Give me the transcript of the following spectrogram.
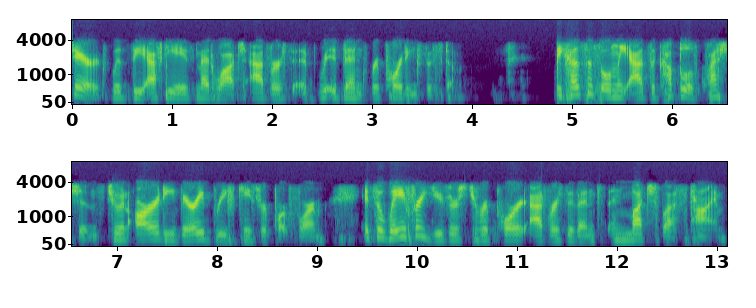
shared with the FDA's MedWatch adverse event reporting system. Because this only adds a couple of questions to an already very brief case report form, it's a way for users to report adverse events in much less time.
